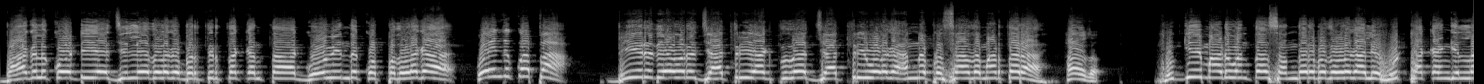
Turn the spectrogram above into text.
ಬಾಗಲಕೋಟೆಯ ಜಿಲ್ಲೆದೊಳಗ ಬರ್ತಿರ್ತಕ್ಕಂತ ಗೋವಿಂದ ಕೊಪ್ಪದೊಳಗ ಗೋವಿಂದ ಕೊಪ್ಪ. ಬೀರ ದೇವರ ಜಾತ್ರೆ ಆಗ್ತದ ಜಾತ್ರೆ ಒಳಗ ಅನ್ನ ಪ್ರಸಾದ ಮಾಡ್ತಾರ. ಹೌದು. ಹುಗ್ಗಿ ಮಾಡುವಂತ ಸಂದರ್ಭದೊಳಗ ಅಲ್ಲಿ ಹುಟ್ಟು ಹಾಕಂಗಿಲ್ಲ.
